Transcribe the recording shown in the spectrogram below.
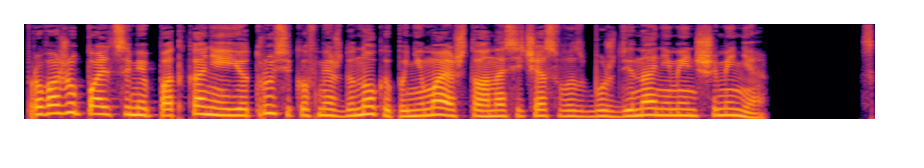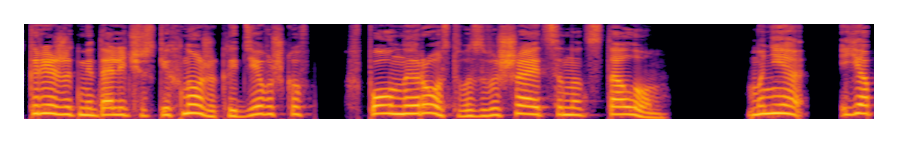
Провожу пальцами по ткани ее трусиков между ног и понимаю, что она сейчас возбуждена не меньше меня. Скрежет металлических ножек, и девушка в полный рост возвышается над столом. Мне... я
